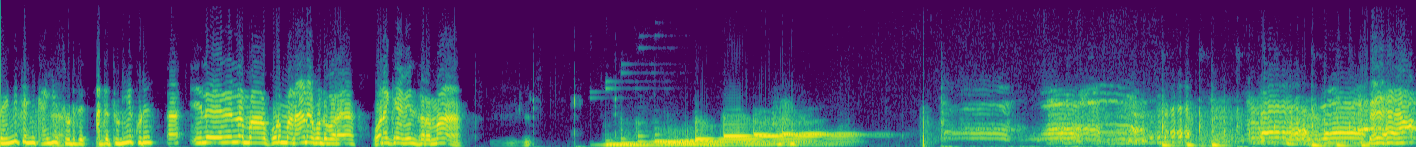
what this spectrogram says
வெண்ணி தண்ணி கைய சுடுது அந்த துணியை கொடு. இல்ல இல்ல, இல்லம்மா குடும்பம் நானே கொண்டு போறேன். உனக்கே வீண் தரமா தோராயம்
